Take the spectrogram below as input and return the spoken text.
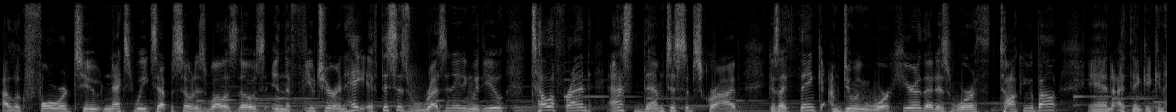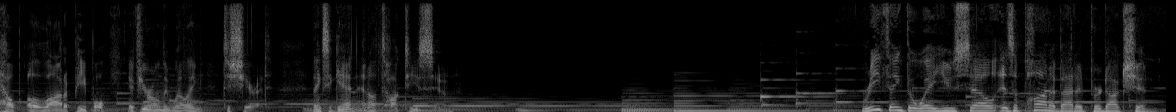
I look forward to next week's episode as well as those in the future. And hey, if this is resonating with you, tell a friend, ask them to subscribe because I think I'm doing work here that is worth talking about. And I think it can help a lot of people if you're only willing to share it. Thanks again, and I'll talk to you soon. Rethink the Way You Sell is a Pod About It production.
